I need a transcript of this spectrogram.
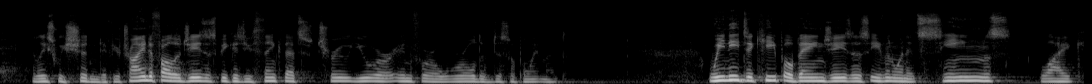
At least we shouldn't. If you're trying to follow Jesus because you think that's true, you are in for a world of disappointment. We need to keep obeying Jesus even when it seems like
